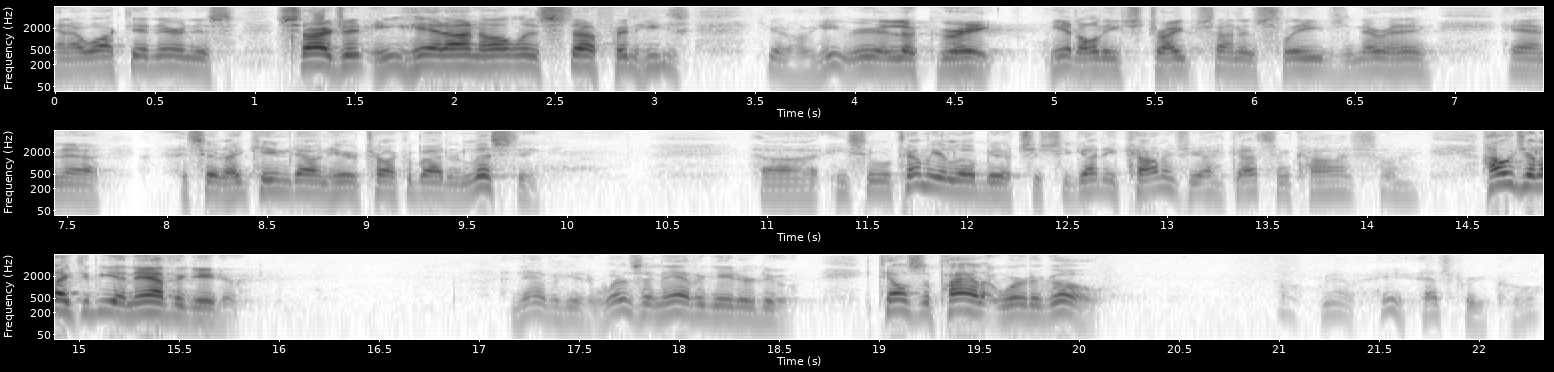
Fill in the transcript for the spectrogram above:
And I walked in there, and this sergeant, he had on all this stuff, and he's, you know, he really looked great. He had all these stripes on his sleeves and everything. And uh, I said, I came down here to talk about enlisting. Uh, he said, Well, tell me a little bit. You got any college? Yeah, I got some college. How would you like to be a navigator? A navigator. What does a navigator do? He tells the pilot where to go. Oh, really? Hey, that's pretty cool.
